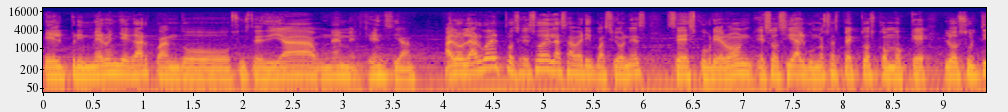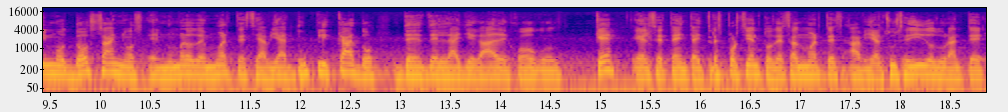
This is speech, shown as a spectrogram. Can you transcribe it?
el primero en llegar cuando sucedía una emergencia. A lo largo del proceso de las averiguaciones se descubrieron, eso sí, algunos aspectos como que los últimos dos años el número de muertes se había duplicado desde la llegada de Hoggle el 73% de esas muertes habían sucedido durante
